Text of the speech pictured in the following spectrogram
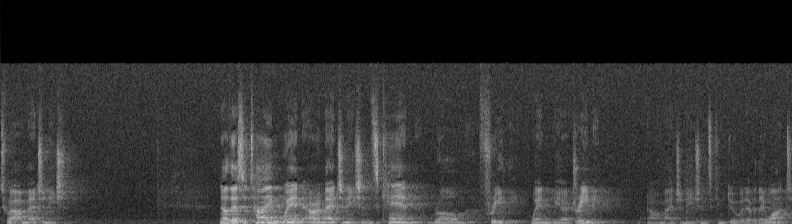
to our imagination. Now, there's a time when our imaginations can roam freely, when we are dreaming. Our imaginations can do whatever they want.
